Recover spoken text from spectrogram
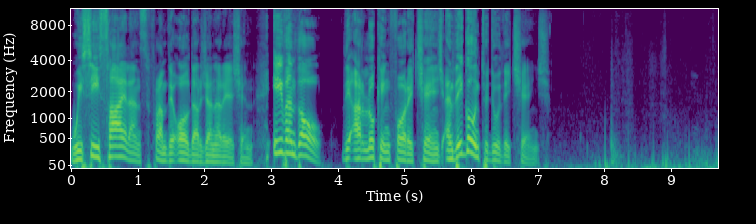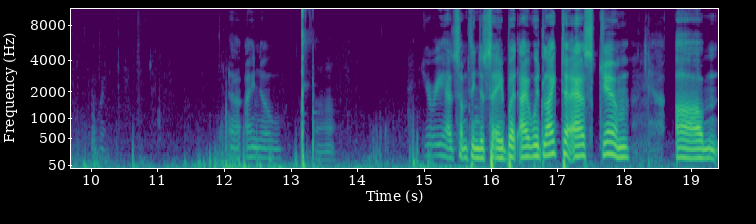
we see silence from the older generation, even though they are looking for a change and they're going to do the change. I know uh, Jerry had something to say, but I would like to ask Jim um,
